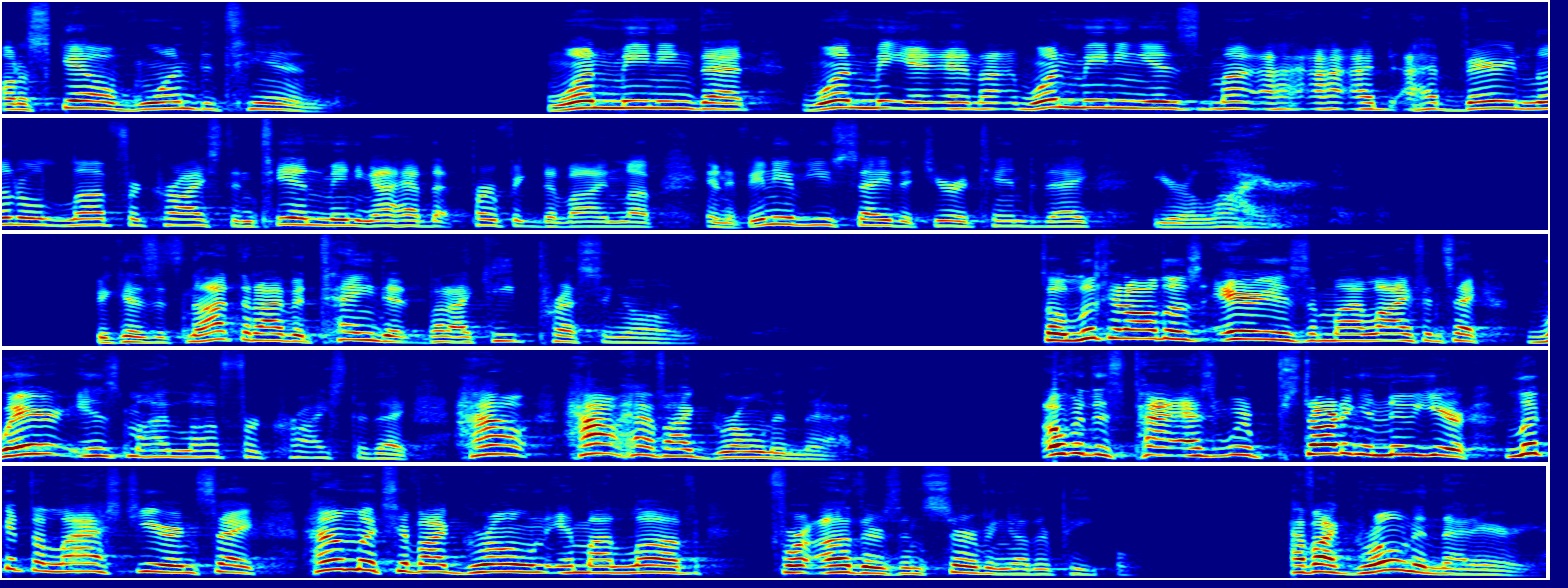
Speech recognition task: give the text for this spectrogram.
On a scale of 1 to 10, one meaning that one me and I, one meaning is my I, I, I have very little love for Christ, and ten meaning I have that perfect divine love. And if any of you say that you're a ten today, you're a liar. Because it's not that I've attained it, but I keep pressing on. So look at all those areas of my life and say, where is my love for Christ today? How, how have I grown in that? Over this past, as we're starting a new year, look at the last year and say, how much have I grown in my love for others and serving other people? Have I grown in that area?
